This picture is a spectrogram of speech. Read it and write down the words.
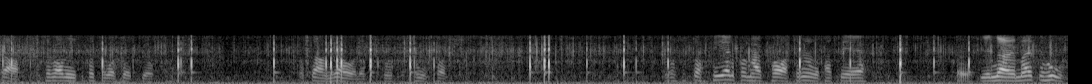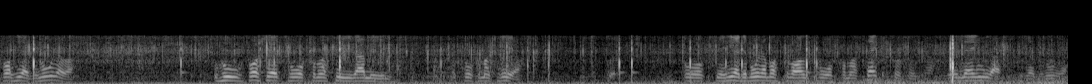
Ja, och sen var vi ute på 270 också. Åt andra hållet, på Hofors. Det måste stå fel på de här kartorna för att det är, det är närmare till Hofors och Hedemora va. Och Hofors är 2,4 mil och 2,3. Och Hedemora måste vara en 2,6 Det är längre alltså till Hedemora.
